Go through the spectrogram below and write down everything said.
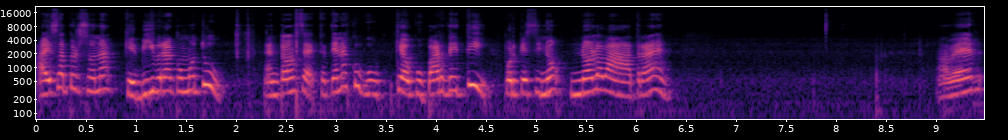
a esa persona que vibra como tú. Entonces, te tienes que ocupar de ti, porque si no, no lo vas a atraer. A ver,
